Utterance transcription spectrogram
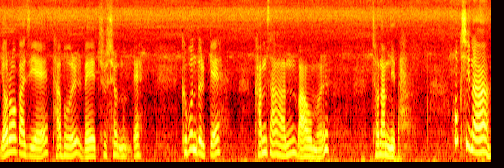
여러 가지의 답을 내 주셨는데 그분들께 감사한 마음을 전합니다. 혹시나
